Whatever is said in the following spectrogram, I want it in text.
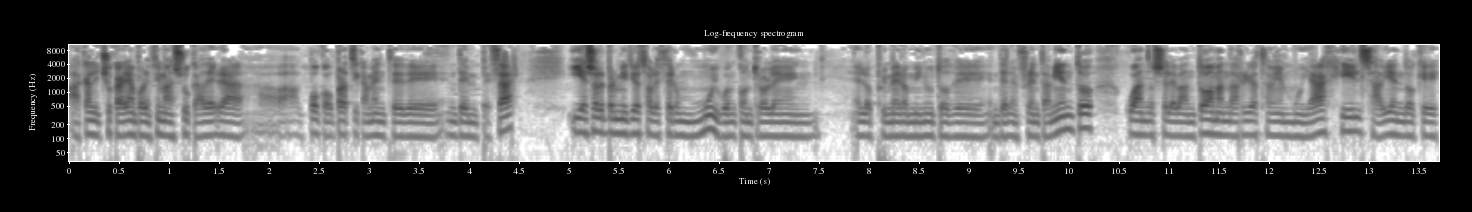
a Kali Chukagian por encima de su cadera al poco prácticamente de, de empezar y eso le permitió establecer un muy buen control en, en los primeros minutos de, del enfrentamiento. Cuando se levantó Amanda Rivas también muy ágil, sabiendo que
